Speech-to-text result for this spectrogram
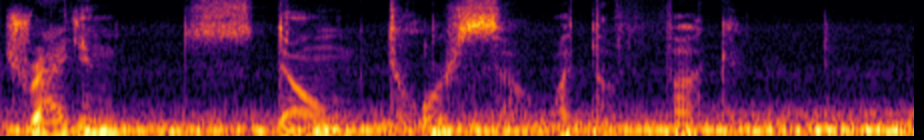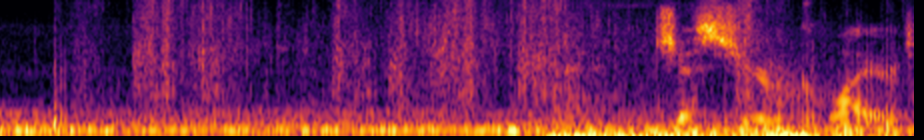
Dragon stone torso. What the fuck? Gesture required.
